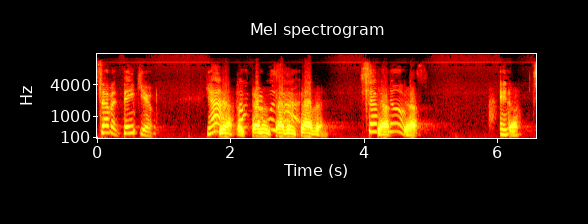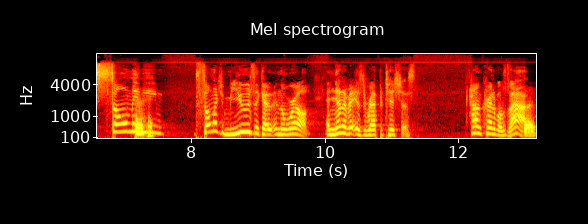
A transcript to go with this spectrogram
Seven. Thank you. Yeah. Yeah, like seven, seven, seven. Seven yeah, notes. Yeah. And so many, so much music out in the world, and none of it is repetitious. How incredible is that? Right.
